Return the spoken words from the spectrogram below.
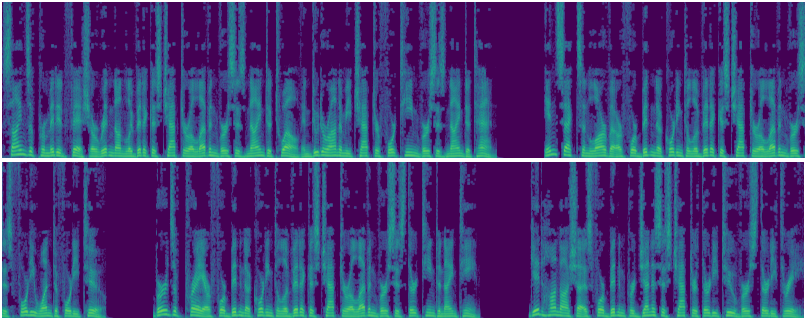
Signs of permitted fish are written on Leviticus chapter 11 verses 9 to 12 and Deuteronomy chapter 14 verses 9 to 10. Insects and larvae are forbidden according to Leviticus chapter 11 verses 41 to 42. Birds of prey are forbidden according to Leviticus chapter 11 verses 13 to 19. Gid Hanasha is forbidden per Genesis chapter 32 verse 33.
